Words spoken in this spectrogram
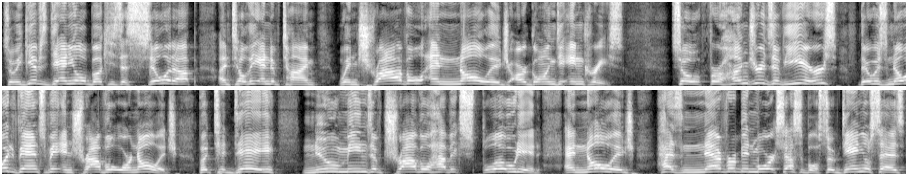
So he gives Daniel a book. He says, "Seal it up until the end of time when travel and knowledge are going to increase." So, for hundreds of years, there was no advancement in travel or knowledge. But today, new means of travel have exploded and knowledge has never been more accessible. So, Daniel says,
